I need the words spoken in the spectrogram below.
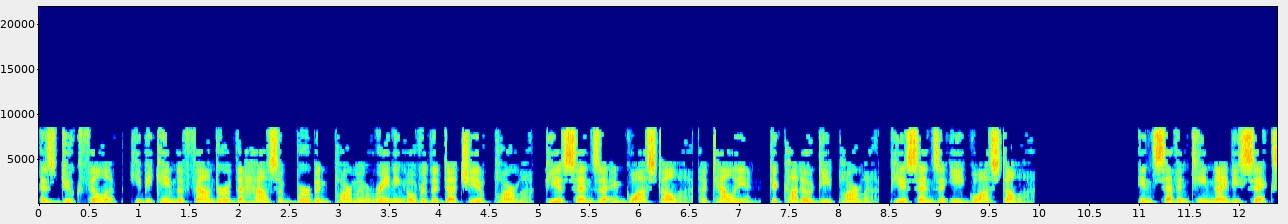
As Duke Philip, he became the founder of the House of Bourbon-Parma reigning over the Duchy of Parma, Piacenza and Guastalla Italian, Ducato di Parma, Piacenza e Guastalla. In 1796,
